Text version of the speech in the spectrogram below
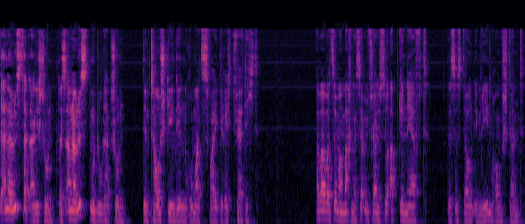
der Analyst hat eigentlich schon, das Analystenmodul hat schon den Tausch gegen den Roma 2 gerechtfertigt. Aber was soll man machen? Das hat mich vielleicht so abgenervt, dass es dauernd im Nebenraum stand.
